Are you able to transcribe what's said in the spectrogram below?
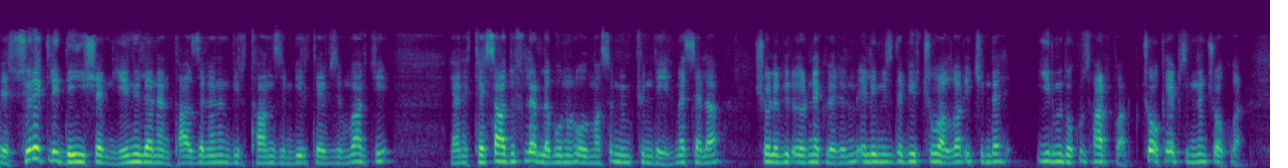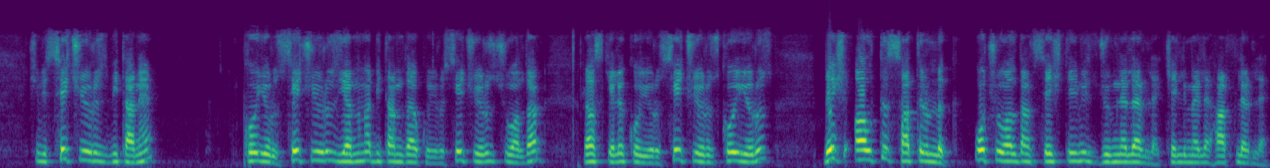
ve sürekli değişen, yenilenen, tazelenen bir tanzim, bir tevzim var ki yani tesadüflerle bunun olması mümkün değil. Mesela şöyle bir örnek verelim. Elimizde bir çuval var. içinde 29 harf var. Çok hepsinden çok var. Şimdi seçiyoruz bir tane koyuyoruz. Seçiyoruz yanına bir tane daha koyuyoruz. Seçiyoruz çuvaldan rastgele koyuyoruz. Seçiyoruz koyuyoruz. 5-6 satırlık o çuvaldan seçtiğimiz cümlelerle, kelimeler, harflerle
